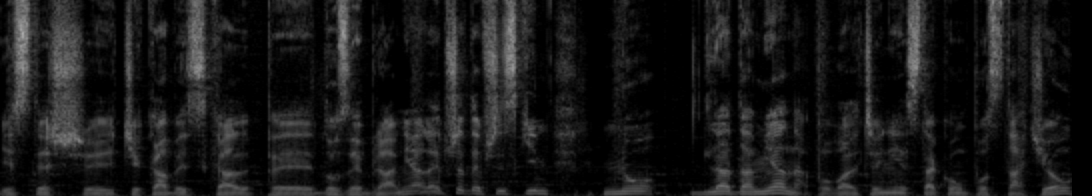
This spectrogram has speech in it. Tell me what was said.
Jest też e, ciekawy skalp e, do zebrania, ale przede wszystkim, no, dla Damiana powalczenie z taką postacią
